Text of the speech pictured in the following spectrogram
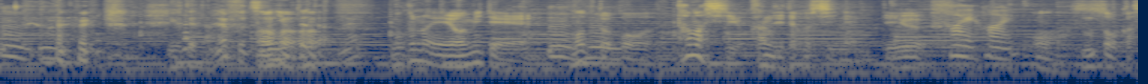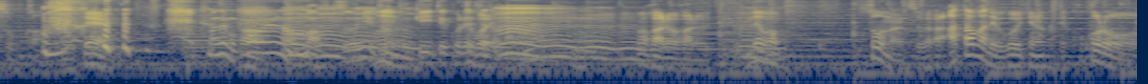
うんうん。言ってたね。普通に言ってたよね。僕の絵を見てうんもっとこう魂を感じてほしいねっていう。はいはい。おそうかそうか。って。言ってまあでもこういうのをまあうん普通にずっと聞いてくれてるからうんうんねうんうんわかるわかるってうん。でもそうなんですよ。だから頭で動いてなくて心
